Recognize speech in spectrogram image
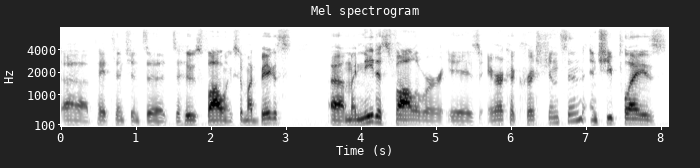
uh, pay attention to, to who's following. So my biggest, uh, my neatest follower is Erika Christensen, and she plays.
